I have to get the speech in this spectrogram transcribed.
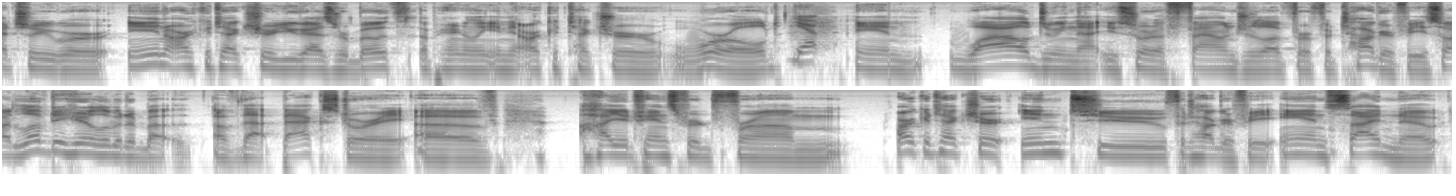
actually were in architecture. You guys were both apparently in the architecture world. Yep. And while doing that, you sort of found your love for photography. So I'd love to hear a little bit about of that backstory of how you transferred from architecture into photography. And side note,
